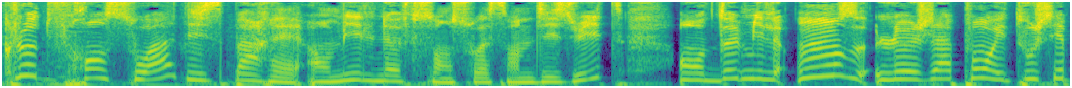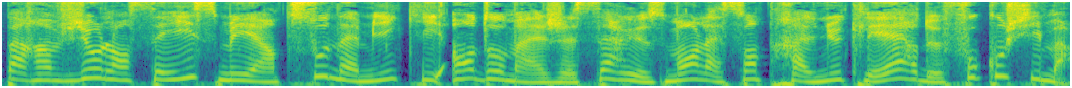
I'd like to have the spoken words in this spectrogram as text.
Claude François disparaît en 1978. En 2011, le Japon est touché par un violent séisme et un tsunami qui endommage sérieusement la centrale nucléaire de Fukushima.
